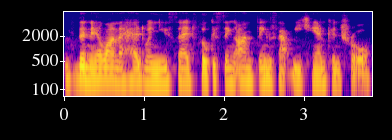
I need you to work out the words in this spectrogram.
the nail on the head when you said focusing on things that we can control.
